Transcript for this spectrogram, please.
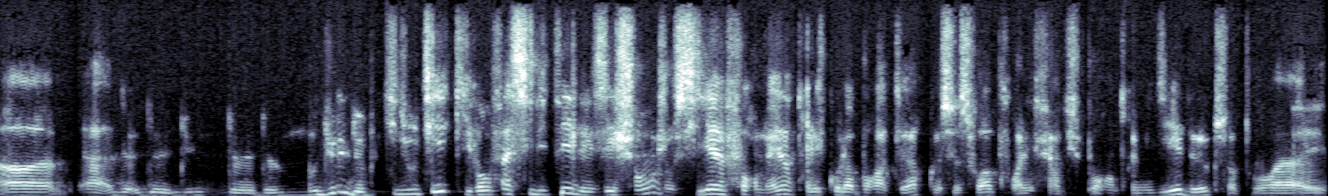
euh, de, modules, de petits outils qui vont faciliter les échanges aussi informels entre les collaborateurs, que ce soit pour aller faire du sport entre midi et deux, que ce soit pour euh,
